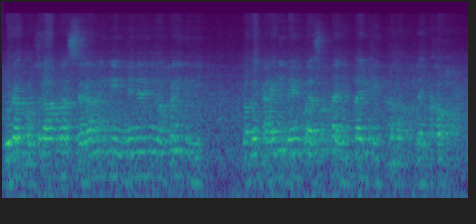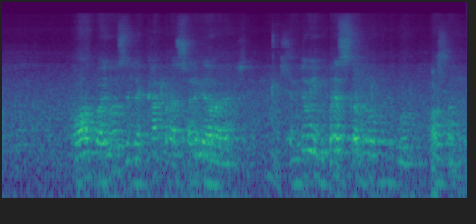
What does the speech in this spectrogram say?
ଯେଉଁଟା ପଚରା ପଚରା ସେରାମିକ୍ ଇଞ୍ଜିନିୟରିଂ ନ କରିକିରି ତମେ କାହିଁକି ବ୍ୟାଙ୍କକୁ ଆସ ତା ରିପ୍ଲାଏ ଠିକ୍ କର ଲେଖ କ'ଣ କହିବ ସେ ଲେଖା ପୁରା ସଲିଡ୍ ହେବାର ଅଛି ସେମିତି ଇମ୍ପ୍ରେସ୍ କରିଦେଉଛନ୍ତି ବହୁତ କ'ଣ କହିବେ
